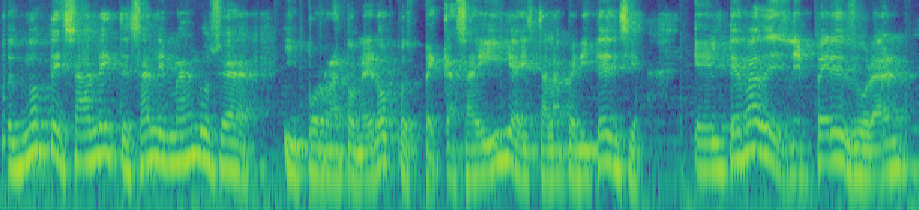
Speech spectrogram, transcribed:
pues no te sale y te sale mal, o sea, y por ratonero, pues pecas ahí y ahí está la penitencia. El tema de, de Pérez Durán,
